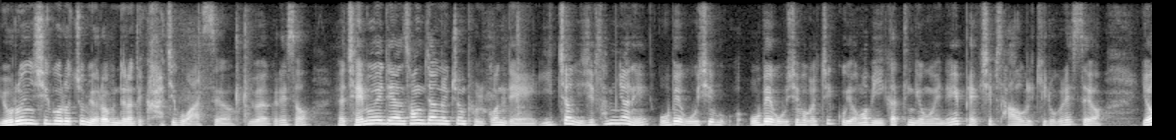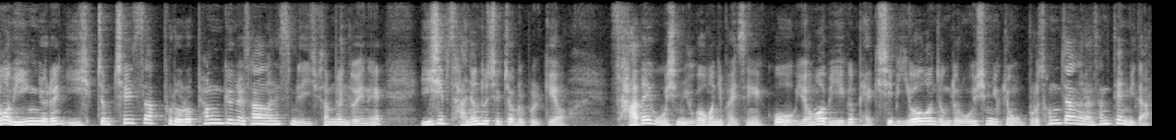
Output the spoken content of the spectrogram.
요런 식으로 좀 여러분들한테 가지고 왔어요. 요약을 해서. 재무에 대한 성장을 좀 볼 건데 2023년에 550 550억을 찍고 영업이익 같은 경우에는 114억을 기록을 했어요. 영업이익률은 20.74%로 평균을 상황을 했습니다. 23년도에는 24년도 실적을 볼게요. 456억 원이 발생했고 영업이익은 112억 원 정도로 56.5% 성장을 한 상태입니다.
